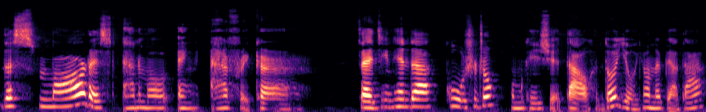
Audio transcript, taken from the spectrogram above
the smartest animal in Africa？在今天的故事中，我们可以学到很多有用的表达，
